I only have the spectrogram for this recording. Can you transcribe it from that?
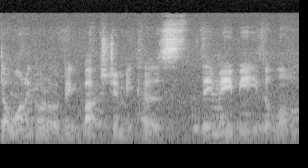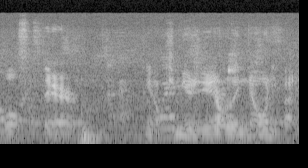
don't want to go to a big box gym because they may be the lone wolf of their, you know, community. They don't really know anybody.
